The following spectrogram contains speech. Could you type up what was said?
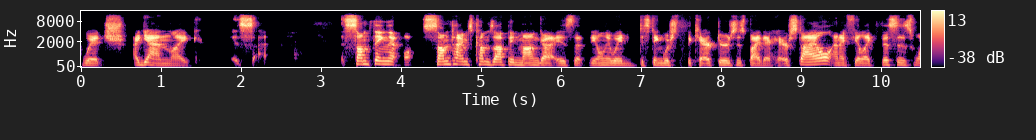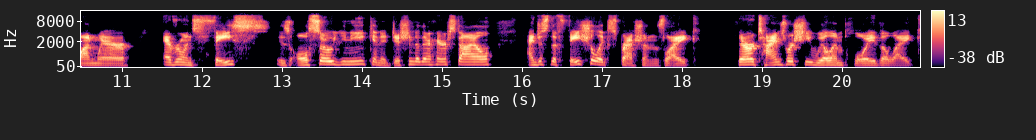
which again, like something that sometimes comes up in manga is that the only way to distinguish the characters is by their hairstyle. And i feel like this is one where everyone's face is also unique in addition to their hairstyle. And just the facial expressions like there are times where she will employ the like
